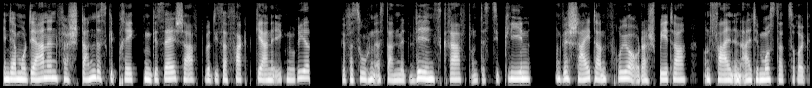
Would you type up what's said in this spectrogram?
In der modernen, verstandesgeprägten Gesellschaft wird dieser Fakt gerne ignoriert wir versuchen es dann mit Willenskraft und Disziplin und wir scheitern früher oder später und fallen in alte Muster zurück.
